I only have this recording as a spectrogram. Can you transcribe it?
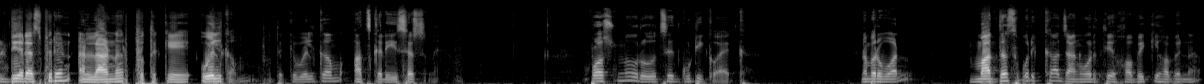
ডিয়ার অ্যাসপিরেন্ট অ্যান্ড লার্নার প্রত্যেককে ওয়েলকাম প্রত্যেককে ওয়েলকাম আজকের এই সেশনে প্রশ্ন রয়েছে গুটি কয়েক নাম্বার ওয়ান মাদ্রাসা পরীক্ষা জানুয়ারিতে হবে কি হবে না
